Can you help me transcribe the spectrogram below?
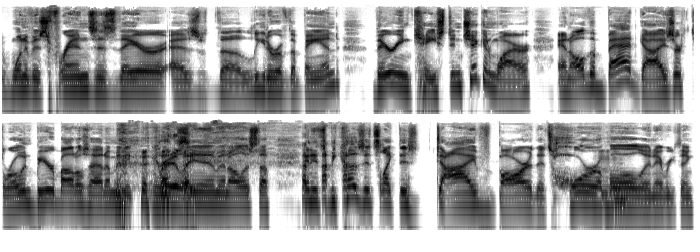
one of his friends is there as the leader of the band. They're encased in chicken wire, and all the bad guys are throwing beer bottles at him, and it cuts Really? him and all this stuff. And it's because it's like this dive bar that's mm-hmm. horrible and everything.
